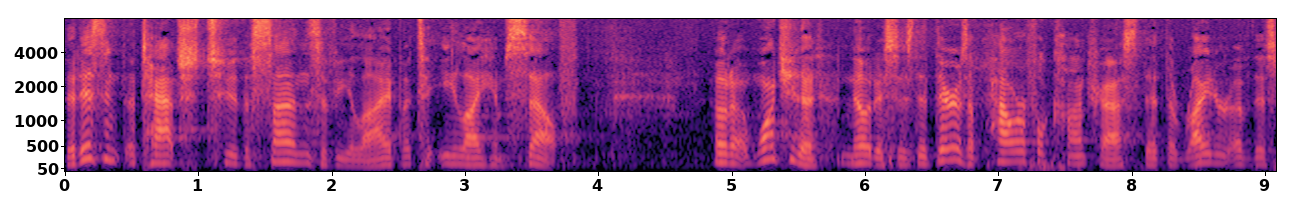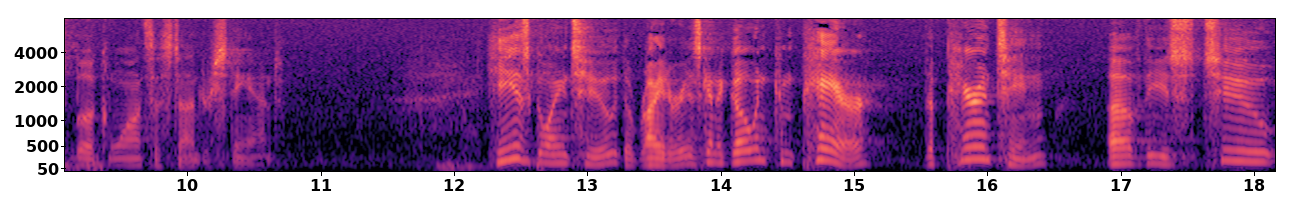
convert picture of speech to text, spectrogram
that isn't attached to the sons of Eli, but to Eli himself. What I want you to notice is that there is a powerful contrast that the writer of this book wants us to understand he is going to, the writer, is going to go and compare the parenting of these two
